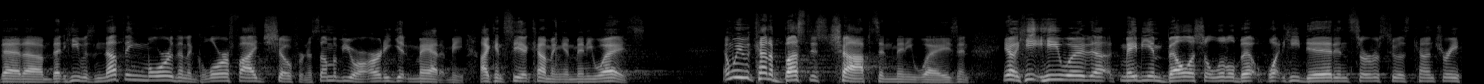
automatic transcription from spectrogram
that, um, that he was nothing more than a glorified chauffeur. Now, some of you are already getting mad at me. I can see it coming in many ways. And we would kind of bust his chops in many ways. And, you know, he, he would uh, maybe embellish a little bit what he did in service to his country.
